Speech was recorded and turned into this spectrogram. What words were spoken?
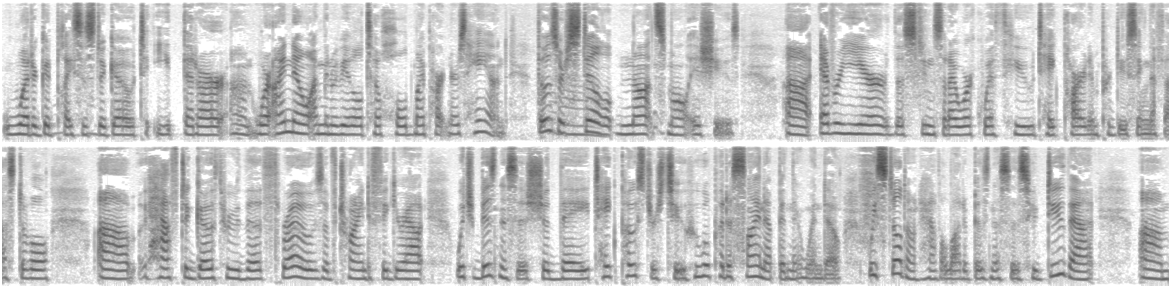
What are good places to go to eat that are um, where I know I'm going to be able to hold my partner's hand? Those are mm. still not small issues. Uh, every year, the students that I work with who take part in producing the festival uh, have to go through the throes of trying to figure out which businesses should they take posters to, who will put a sign up in their window. We still don't have a lot of businesses who do that. Um,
